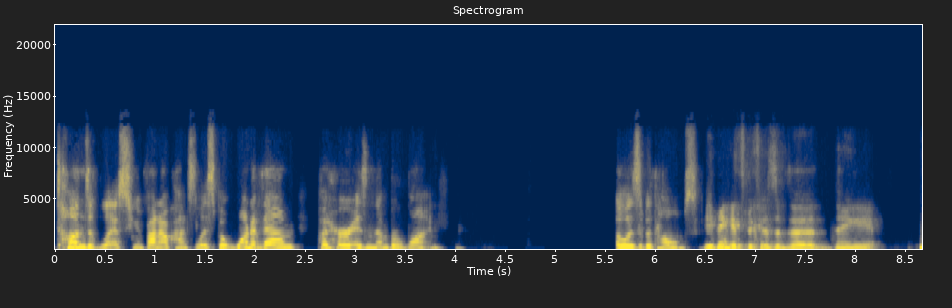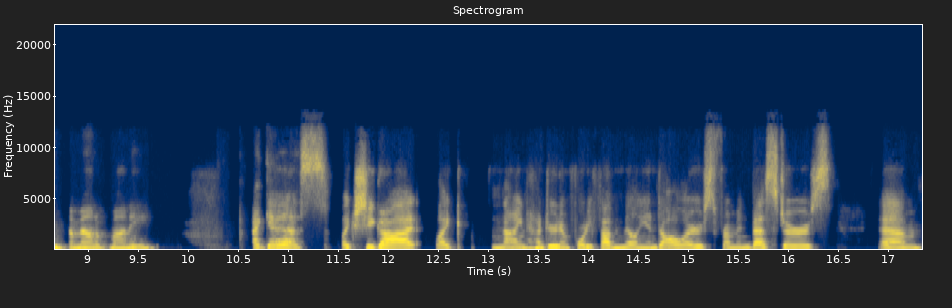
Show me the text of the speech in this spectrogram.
tons of lists. You can find all kinds of lists, but one of them put her as number one. Elizabeth Holmes. Do you think it's because of the the amount of money? I guess like she got like 945 million dollars from investors. Um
